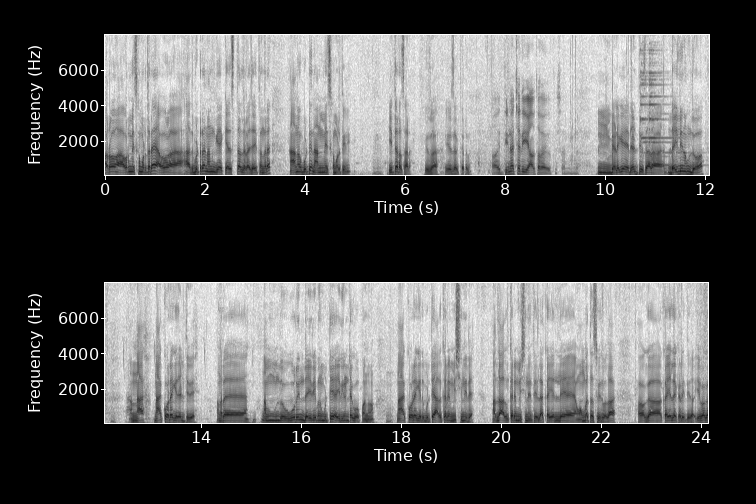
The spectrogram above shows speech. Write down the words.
ಅವರು ಅವ್ರು ಮೇಯ್ಸ್ಕೊಂಬರ್ತಾರೆ ಅವ್ರು ಅದು ಬಿಟ್ಟರೆ ನನಗೆ ಕೆಲಸದಲ್ಲಿ ರಜೆ ಇತ್ತು ಅಂದರೆ ನಾನು ಹೋಗ್ಬಿಟ್ಟು ನಾನು ಮೇಯ್ಸ್ಕೊಂಬರ್ತೀನಿ ಈ ಥರ ಸರ್ ಯೂಸ್ ಯೂಸ್ ಆಗ್ತಿರೋದು. ದಿನಚರಿ ಯಾವ ಥರ ಇರುತ್ತೆ ಸರ್ ನಿಮ್ಮದು ಹ್ಞೂ ಬೆಳಗ್ಗೆ ಎದ್ದೇಳ್ತೀವಿ ಸರ್ ಡೈಲಿ ನಮ್ಮದು ನಾ ನಾಲ್ಕೂವರೆಗೆ ಎದ್ದೇಳ್ತೀವಿ. ಅಂದರೆ ನಮ್ಮದು ಊರಿನ ಡೈರಿ ಬಂದ್ಬಿಟ್ಟು ಐದು ಗಂಟೆಗೆ ಓಪನು. ನಾಲ್ಕೂವರೆಗೆ ಇದ್ಬಿಟ್ಟು ಅಲ್ಕರೆ ಮಿಷಿನ್ ಇದೆ. ಮೊದಲು ಅಲ್ಕರೆ ಮಿಷಿನ್ ಇರ್ತಿಲ್ಲ ಕೈಯಲ್ಲೇ ಒಂಬತ್ತು ಹಸು ಇದ್ವಲ್ಲ, ಅವಾಗ ಕೈಯಲ್ಲೇ ಕರಿತಿದ್ದೋ ಇವಾಗ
